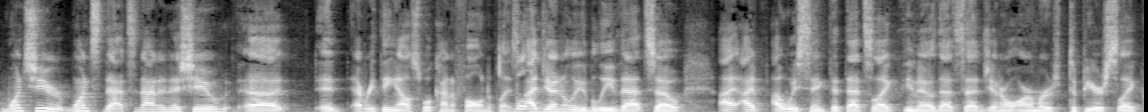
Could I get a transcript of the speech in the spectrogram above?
once you're once that's not an issue uh it, everything else will kind of fall into place. Well- I genuinely believe that. So I, I I always think that that's like you know that's that general armor to pierce like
